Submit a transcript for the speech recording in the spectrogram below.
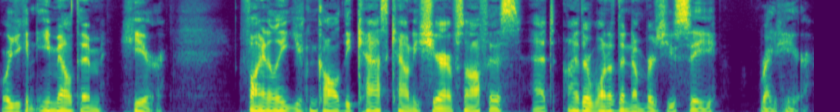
or you can email them here. Finally, you can call the Cass County Sheriff's Office at either one of the numbers you see right here.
